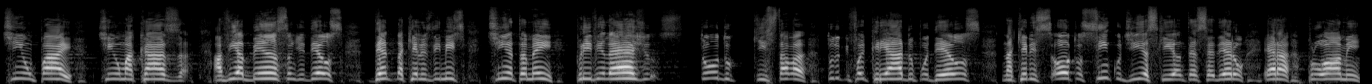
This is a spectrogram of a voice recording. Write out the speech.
Tinha um pai, tinha uma casa, havia a bênção de Deus dentro daqueles limites, tinha também privilégios. Tudo que estava, tudo que foi criado por Deus naqueles outros cinco dias que antecederam era para o homem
